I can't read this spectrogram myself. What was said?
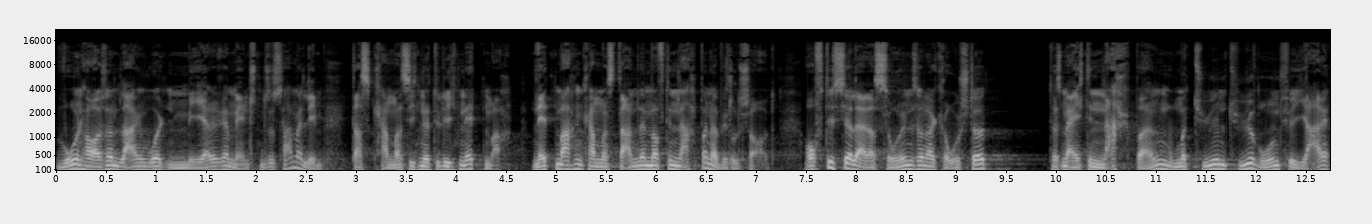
Wohnhausanlagen, wo halt mehrere Menschen zusammenleben. Das kann man sich natürlich nett machen. Nett machen kann man es dann, wenn man auf den Nachbarn ein bisschen schaut. Oft ist ja leider so in so einer Großstadt, dass man eigentlich den Nachbarn, wo man Tür in Tür wohnt, für Jahre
